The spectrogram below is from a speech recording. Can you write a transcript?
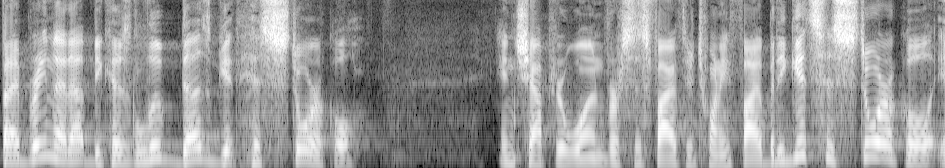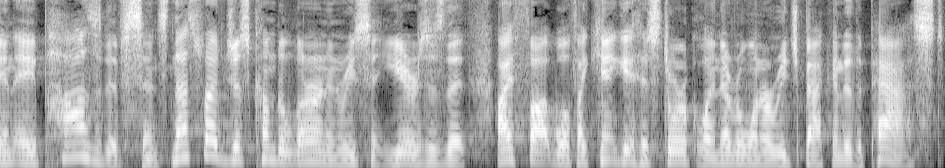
But I bring that up because Luke does get historical in chapter 1, verses 5 through 25, but he gets historical in a positive sense. And that's what I've just come to learn in recent years is that I thought, well, if I can't get historical, I never want to reach back into the past.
